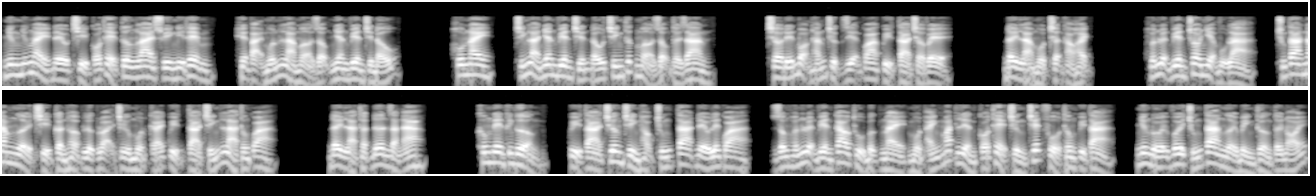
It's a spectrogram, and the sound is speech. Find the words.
Nhưng những này đều chỉ có thể tương lai suy nghĩ thêm, hiện tại muốn là mở rộng nhân viên chiến đấu. Hôm nay, chính là nhân viên chiến đấu chính thức mở rộng thời gian. Chờ đến bọn hắn trực diện qua quỷ tà trở về. Đây là một trận khảo hạch. Huấn luyện viên cho nhiệm vụ là, chúng ta năm người chỉ cần hợp lực loại trừ một cái quỷ tà chính là thông qua. Đây là thật đơn giản a không nên khinh thường, quỷ tà chương trình học chúng ta đều lên qua, giống huấn luyện viên cao thủ bực này, một ánh mắt liền có thể chừng chết phổ thông quỷ tà, nhưng đối với chúng ta người bình thường tới nói,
